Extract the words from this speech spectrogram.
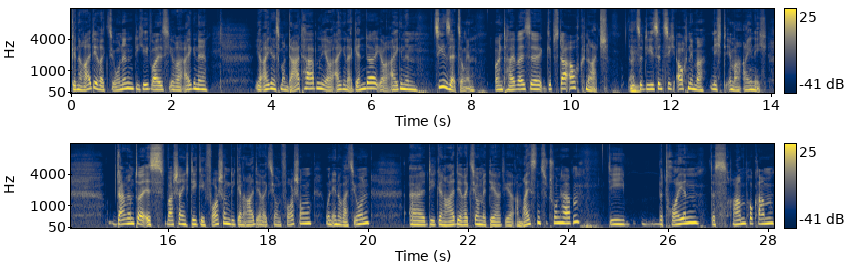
Generaldirektionen, die jeweils ihre eigene ihr eigenes Mandat haben, ihre eigene Agenda, ihre eigenen Zielsetzungen. Und teilweise gibt's da auch Knatsch. Also die sind sich auch nimmer, nicht immer einig. Darunter ist wahrscheinlich DG Forschung, die Generaldirektion Forschung und Innovation, äh, die Generaldirektion, mit der wir am meisten zu tun haben. Die betreuen das Rahmenprogramm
